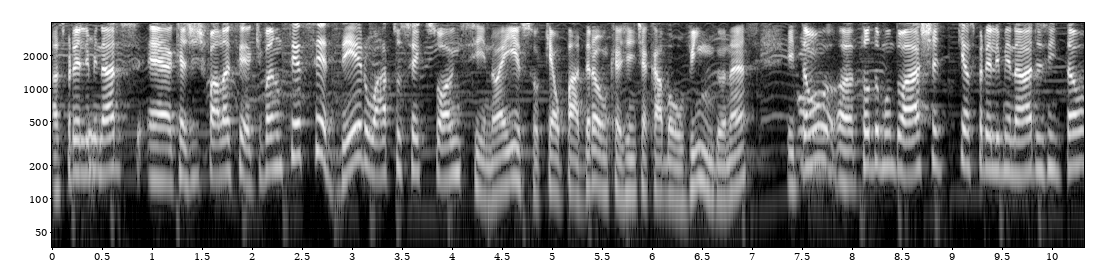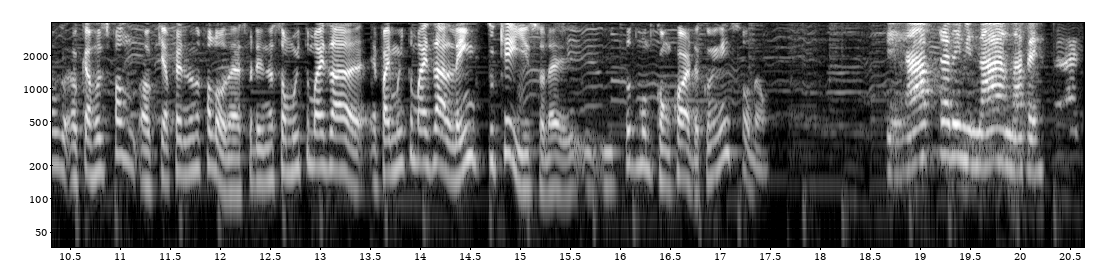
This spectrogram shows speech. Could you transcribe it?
As preliminares é, que a gente fala assim, é que vai anteceder o ato sexual em si, não é isso? Que é o padrão que a gente acaba ouvindo, né? Então, é. uh, todo mundo acha que as preliminares, então, é o que a Rose falou, é o que a Fernanda falou, né? As preliminares são muito mais a, vai muito mais além do que isso, né? E, e todo mundo concorda com isso ou não? A preliminar, na verdade,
